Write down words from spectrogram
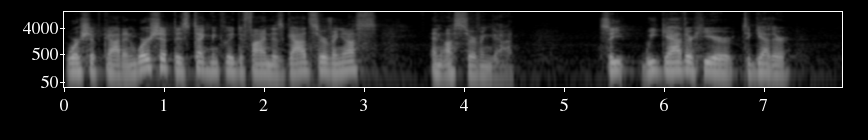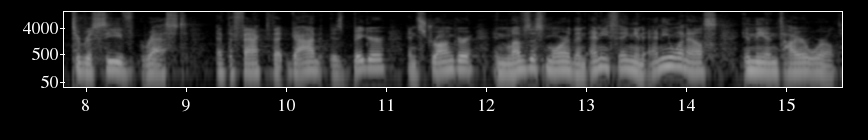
worship God. And worship is technically defined as God serving us and us serving God. So we gather here together to receive rest at the fact that God is bigger and stronger and loves us more than anything and anyone else in the entire world.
